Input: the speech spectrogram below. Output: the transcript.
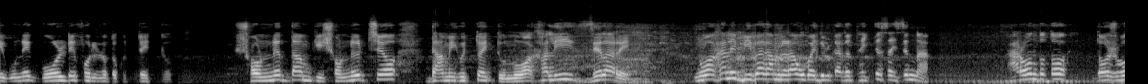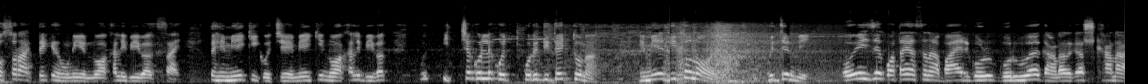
এগুনে গোল্ডে পরিণত করতে হইতো। স্বর্ণের দাম কি? স্বর্ণের চেয়েও দামি করতে হইতো। নোয়াখালী জেলারে নোয়াখালী বিভাগ আপনারা ওবায়দুল কাদের থাকতে চাইছেন না? আর অন্তত দশ বছর আগ থেকে শুনি নোয়াখালী বিভাগ চাই তো হেমিয়ে কি করছে? হেমিয়ে কি নোয়াখালী বিভাগ ইচ্ছা করলে করে দিতে হইতো না। হেমিয়ে দিত নয়, বুঝছেন নি? ওই যে কথাই আছে না বাইরের গরু গরুয়া গাঁড়ার গাছ খানা।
